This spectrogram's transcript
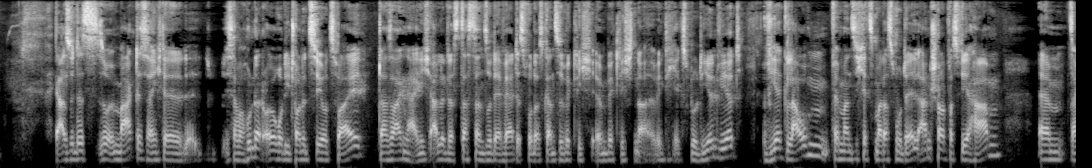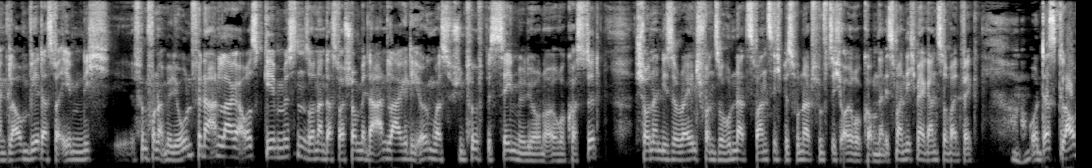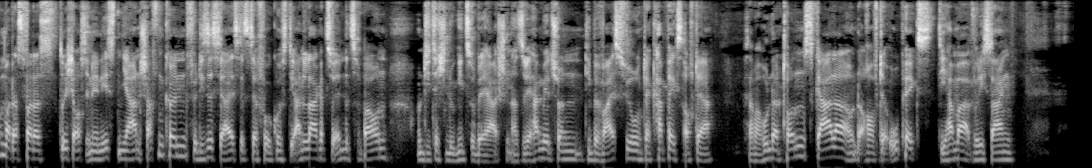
Ja, also das so im Markt ist eigentlich der, ich sag mal 100 Euro die Tonne CO2. Da sagen eigentlich alle, dass das dann so der Wert ist, wo das Ganze wirklich, äh, wirklich, wirklich explodieren wird. Wir glauben, wenn man sich jetzt mal das Modell anschaut, was wir haben, ähm, dann glauben wir, dass wir eben nicht 500 Millionen für eine Anlage ausgeben müssen, sondern dass wir schon mit einer Anlage, die irgendwas zwischen 5 bis 10 Millionen Euro kostet, schon in diese Range von so 120 bis 150 Euro kommen. Dann ist man nicht mehr ganz so weit weg. Mhm. Und das glauben wir, dass wir das durchaus in den nächsten Jahren schaffen können. Für dieses Jahr ist jetzt der Fokus, die Anlage zu Ende zu bauen und die Technologie zu beherrschen. Also wir haben jetzt schon die Beweisführung der CAPEX auf der sagen wir, 100 Tonnen Skala und auch auf der OPEX. Die haben wir, würde ich sagen,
